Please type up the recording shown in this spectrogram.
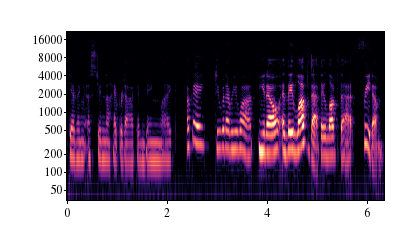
giving a student a hyperdoc and being like, okay, do whatever you want, you know? And they loved that. They loved that freedom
